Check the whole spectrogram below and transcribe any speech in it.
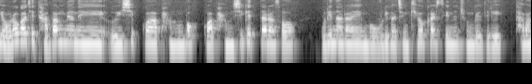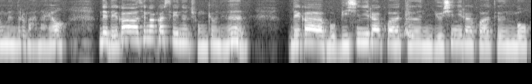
여러 가지 다방면의 의식과 방법과 방식에 따라서 우리나라에 뭐 우리가 지금 기억할 수 있는 종교들이 다방면으로 많아요. 근데 내가 생각할 수 있는 종교는 내가 뭐 미신이라고 하든 유신이라고 하든 뭐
